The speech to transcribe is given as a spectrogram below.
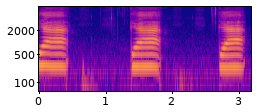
Ga, ga, ga.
